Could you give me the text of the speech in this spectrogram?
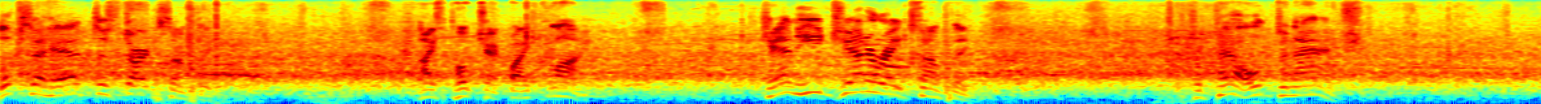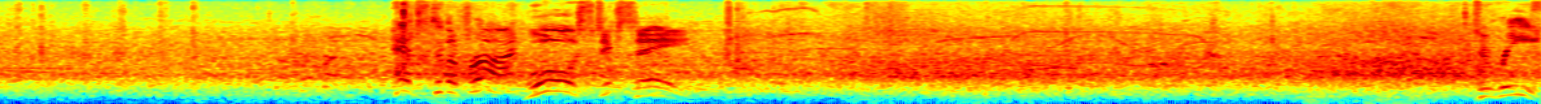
Looks ahead to start something. Nice poke check by Klein. Can he generate something? Propelled to Nash. Heads to the front. Oh, stick save. To Read.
